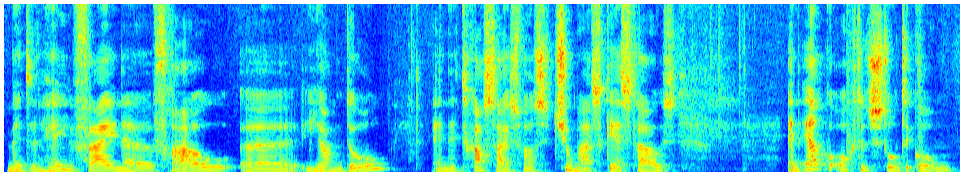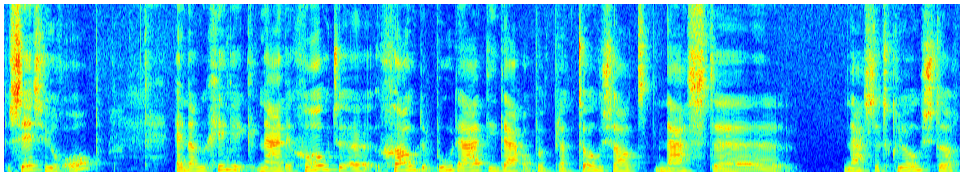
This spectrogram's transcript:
met een hele fijne vrouw, uh, Yang Do. En het gasthuis was Chuma's Guesthouse. En elke ochtend stond ik om zes uur op. En dan ging ik naar de grote gouden Boeddha die daar op een plateau zat naast, uh, naast het klooster.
